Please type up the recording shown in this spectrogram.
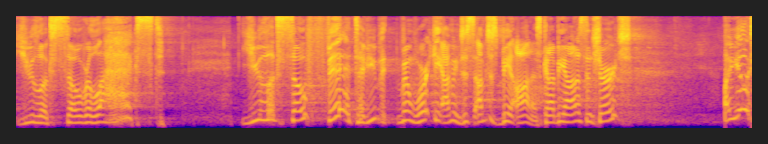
You look so relaxed. You look so fit. Have you been working? I mean, just I'm just being honest. Can I be honest in church? Oh, you look,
